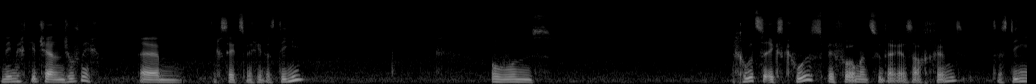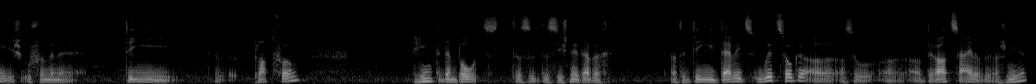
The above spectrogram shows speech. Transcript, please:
Nehme ich die Challenge auf mich. Ähm, ich setze mich in das Ding und kurzer Exkurs, bevor wir zu dieser Sache kommen. Das Ding ist auf einer Dingi-Plattform hinter dem Boot. Das, das ist nicht einfach an den Dinge Davids angezogen, also an Drahtseil oder an Schnür,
